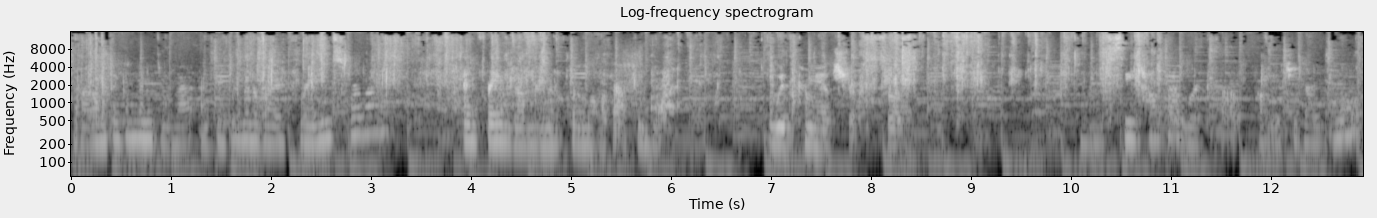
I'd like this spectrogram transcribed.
but I don't think I'm gonna do that. I think I'm gonna buy frames for them and frame them and then put them on the bathroom wall with command strips. So let's see how that works out. I'll let you guys know.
